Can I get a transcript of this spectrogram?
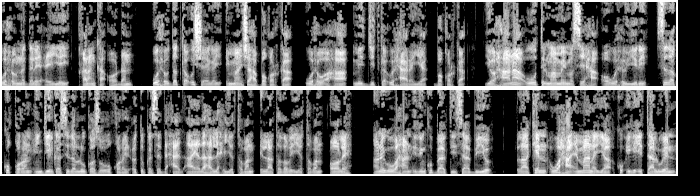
Wuxuuna daleeceeyey qaranka oo dhan. Wuxuu dadka u sheegay imaanshaha boqorka. Wuxuu ahaa mid jidka u xaaraya boqorka. Yooxanaa wuu tilmaamay masiixa oo wuxuu yidhi sida ku qoran injiilka sida luukas uu u qoray cutubka saddexaad aayadaha lix iyo toban ilaa toddoba iyo toban oo leh anigu waxaan idinku baabtiisaa biyo laakiin waxaa imaanaya ku iga itaal weyn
